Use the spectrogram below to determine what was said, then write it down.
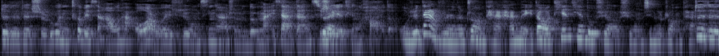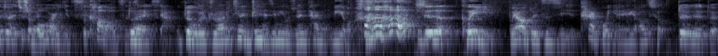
对对对，是，如果你特别想要的话，偶尔为虚荣心啊什么的买一下单，其实也挺好的。我觉得大部分人的状态还没到天天都需要虚荣心的状态。对对对，就是偶尔一次犒劳自己一下。对，我主要是听了你之前经历，我觉得你太努力了，就觉得可以不要对自己太过严于要求。对对对，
